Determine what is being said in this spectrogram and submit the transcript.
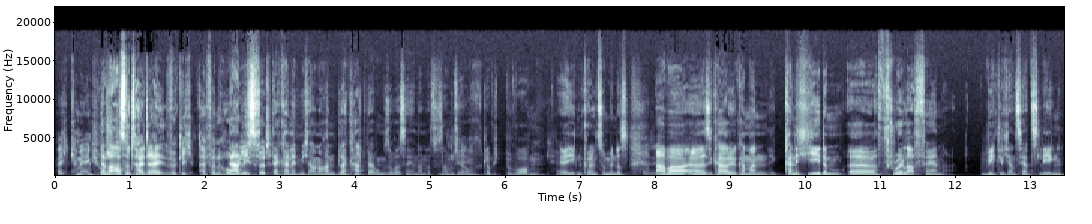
Weil ich kann mir eigentlich Da vorstellen, dass so Teil 3 wirklich einfach eine Da, Home hab Release ich, wird. da kann ich mich auch noch an Plakatwerbung sowas erinnern. Also das haben sie Okay. auch, glaube ich, beworben. Äh, in Köln zumindest. Aber äh, Sicario kann man, kann ich jedem äh, Thriller-Fan wirklich ans Herz legen.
